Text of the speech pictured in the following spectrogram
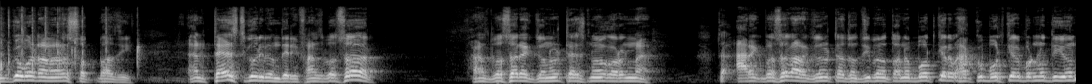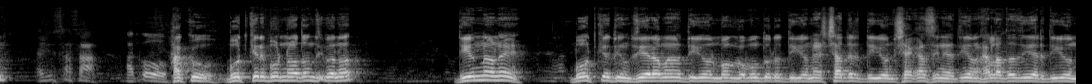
উগ্রপুর আনারসত বাজি। আর টেস্ট করিবেন দেরি পাঁচ বছর। পাঁচ বছর একজনের টেস্ট ন করেন না। তো আরেক বছর আরেকজনের টেস্ট জীবন তখন বোধকের হাকু বোধকের বর্ণ দিয়ন। হাকু। বোধকের বর্ণ হতন জীবনত। দিয়ন না নে বোধকে দিয়ন জিয়ারমা দিয়ন বঙ্গবন্ধুর দিয়ন এরশাদের দিয়ন শেখ হাসিনা দিয়ন খালাদা জিয়ার দিয়ন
